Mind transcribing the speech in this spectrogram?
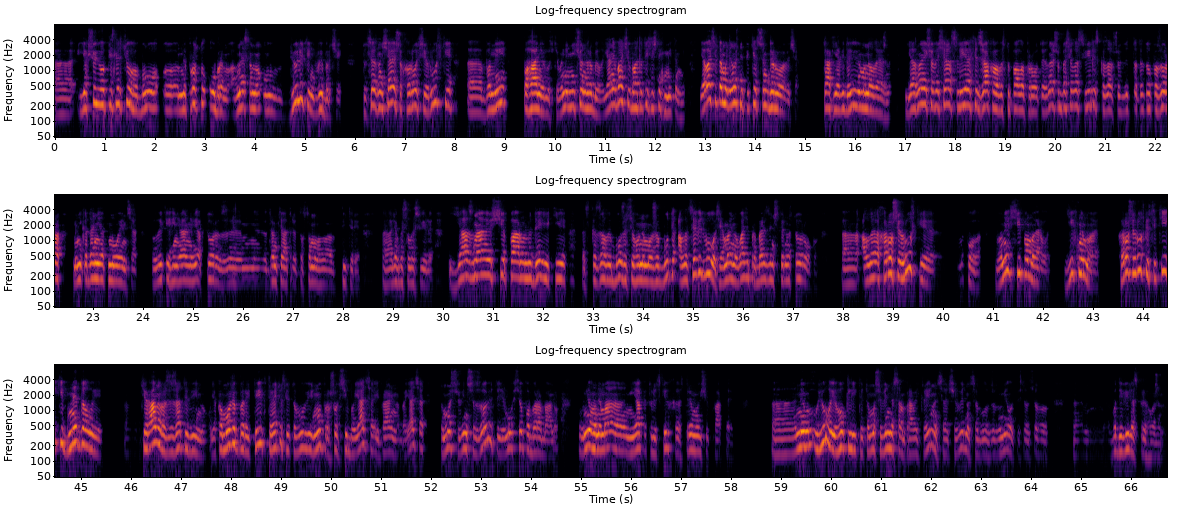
Е, Якщо його після цього було е, не просто обрано, а внесено у бюлетень виборчий, то це означає, що хороші русські, вони погані русські, вони нічого не робили. Я не бачив багатотисячних мітингів. Я бачив там одиночний пікет Шендеровича. Так, я віддаю йому належне. Я знаю, що весь час Лія Хіджакова виступала проти. Я знаю, що Басілашвілі сказав, що від цього позору ми ніколи не відмоємося. Великий геніальний актор з ем, драмтеатру Товстоногова в Пітері. е, Олег Басилашвілі. Я знаю ще пару людей, які сказали, Боже, цього не може бути, але це відбулося. Я маю на увазі про березень 2014 року. Е, Але хороші русські, Микола, вони всі померли, їх немає. Хороші русські це ті, які б не дали е, тирану розв'язати війну, яка може перейти в третю світову війну, про що всі бояться і правильно бояться, тому що він шизовіт і йому все по барабану. У нього немає ніяких людських е, стримуючих факторів. Е, Не у його його кліки, тому що він не сам править країну, це очевидно, це було зрозуміло після цього ем, водевіля з Пригожиним.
